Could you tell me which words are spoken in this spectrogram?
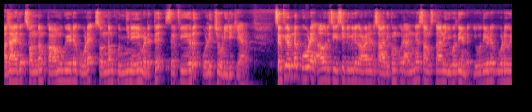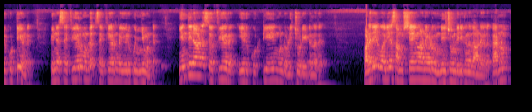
അതായത് സ്വന്തം കാമുകിയുടെ കൂടെ സ്വന്തം കുഞ്ഞിനെയും എടുത്ത് സഫീർ ഒളിച്ചോടിയിരിക്കുകയാണ്. സഫീറിന്റെ കൂടെ ആ ഒരു സി സി ടി വിയിൽ കാണാനായിട്ട് സാധിക്കും. ഒരു അന്യ സംസ്ഥാന യുവതിയുണ്ട്. യുവതിയുടെ കൂടെ ഒരു കുട്ടിയുണ്ട്. പിന്നെ സഫീറുമുണ്ട്. സഫീറിന്റെ ഈ ഒരു കുഞ്ഞുമുണ്ട്. എന്തിനാണ് സഫീർ ഈ ഒരു കുട്ടിയെയും കൊണ്ട് ഒളിച്ചോടിയിട്ടുള്ളത്? വളരെ വലിയ സംശയങ്ങളാണ് ഇവിടെ ഉന്നയിച്ചുകൊണ്ടിരിക്കുന്നത് ആളുകൾ. കാരണം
